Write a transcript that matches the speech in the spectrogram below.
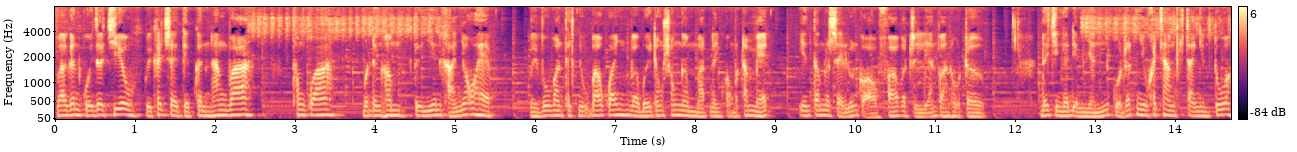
Và gần cuối giờ chiều, quý khách sẽ tiếp cận hang va thông qua một đường hầm tự nhiên khá nhỏ hẹp với vô vàn thạch nhũ bao quanh và bơi trong sông ngầm mặt lên khoảng 100 mét. Yên tâm là sẽ luôn có áo phao và trợ lý an toàn hỗ trợ. Đây chính là điểm nhấn của rất nhiều khách hàng khi trải nghiệm tour.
